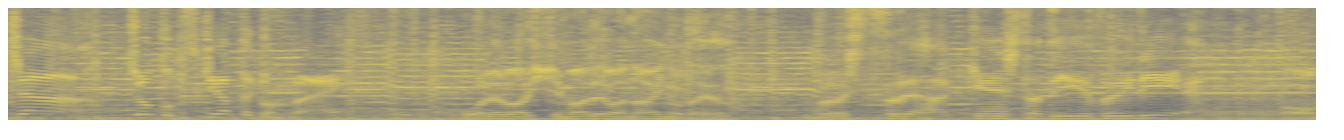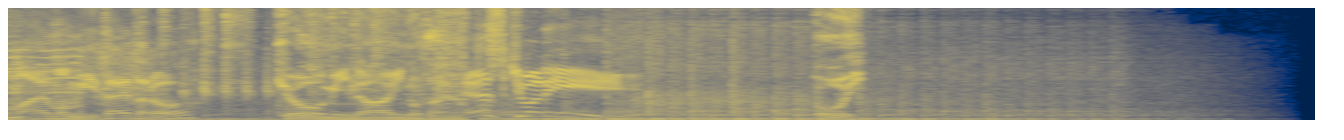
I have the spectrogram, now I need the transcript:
ちゃんちょっと付き合ってくんない？俺は暇ではないのだよ。部室で発見した DVD お前も見たいだろ？興味ないのだよ。よし決まり！おい。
